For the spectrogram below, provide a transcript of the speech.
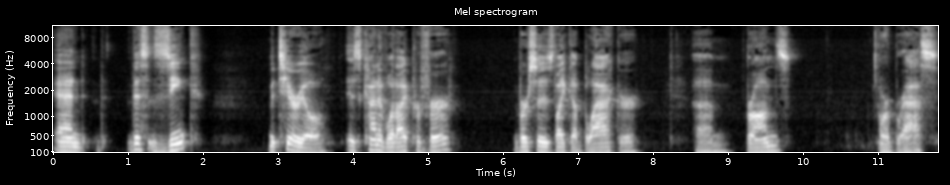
And this zinc material is kind of what I prefer versus like a black or um, bronze or brass.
